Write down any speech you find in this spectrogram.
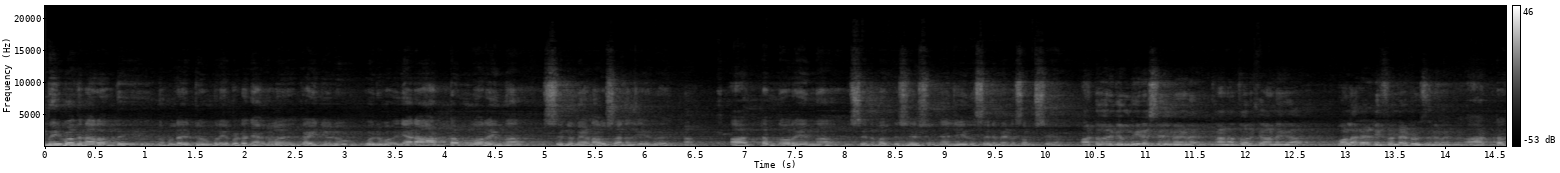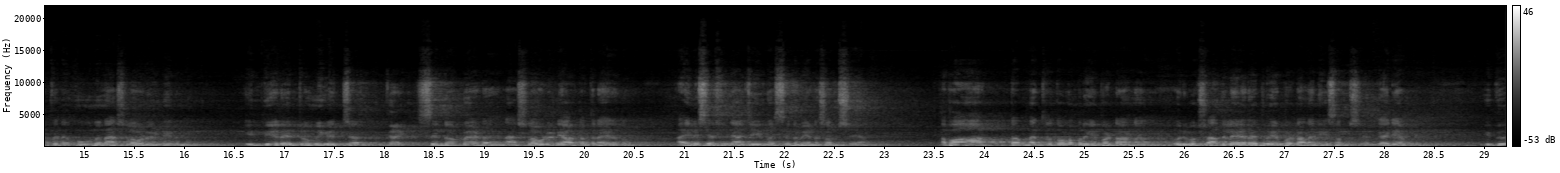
മെയ് പതിനാറാം തീയതി നമ്മുടെ ഏറ്റവും പ്രിയപ്പെട്ട ഞങ്ങൾ കഴിഞ്ഞൊരു ഒരു ഞാൻ ആട്ടം എന്ന് പറയുന്ന സിനിമയാണ് അവസാനം ചെയ്തത്. ആട്ടം എന്ന് പറയുന്ന സിനിമയ്ക്ക് ശേഷം ഞാൻ ചെയ്ത സിനിമയാണ് സംശയം. ആട്ടം ഒരു ഗംഭീര സിനിമയാണ്. കാണാത്തവർ കാണുക. വളരെ ഡിഫറെന്റ് ആയിട്ടൊരു സിനിമയാണ്. ആട്ടത്തിന് മൂന്ന് നാഷണൽ അവാർഡ് കിട്ടിയിരുന്നു. ഇന്ത്യയിലെ ഏറ്റവും മികച്ച. സിനിമയുടെ നാഷണൽ അവാർഡ് കിട്ടിയ ആട്ടത്തിനായിരുന്നു. അതിനുശേഷം ഞാൻ ചെയ്യുന്ന സിനിമയാണ് സംശയം. അപ്പോൾ ആട്ടം എത്രത്തോളം പ്രിയപ്പെട്ടാണ്? ഒരുപക്ഷെ അതിലേറെ പ്രിയപ്പെട്ടാണ് എനിക്ക് സംശയം. കാര്യം ഇത്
